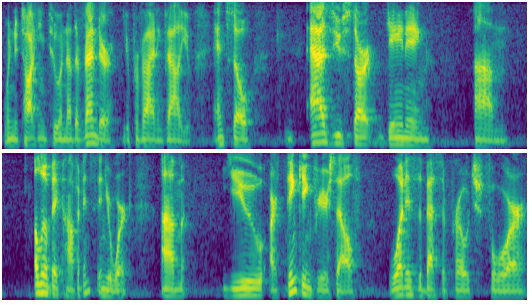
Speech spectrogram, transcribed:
When you're talking to another vendor, you're providing value. And so as you start gaining um, a little bit of confidence in your work, um, you are thinking for yourself, what is the best approach for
